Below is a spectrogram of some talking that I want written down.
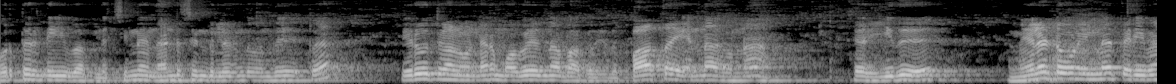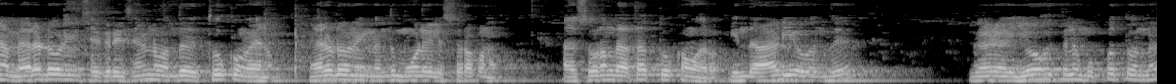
ஒருத்தர் டிவி பார்க்கல சின்ன நண்டு சிண்டுலேருந்து வந்து இப்போ இருபத்தி நாலு மணி நேரம் மொபைல் தான் பார்க்குது இதை பார்த்தா என்ன ஆகும்னா சரி இது மெலடோனின்னா தெரியுமா? மெலடோனின் செக்ரேஷன் வந்து தூக்கம் வேணும். மெலடோனின் வந்து மூளையில் சுரக்கணும். அது சுரந்தா தான் தூக்கம் வரும். இந்த ஆடியோ வந்து யோகத்தில் முப்பத்தொன்று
